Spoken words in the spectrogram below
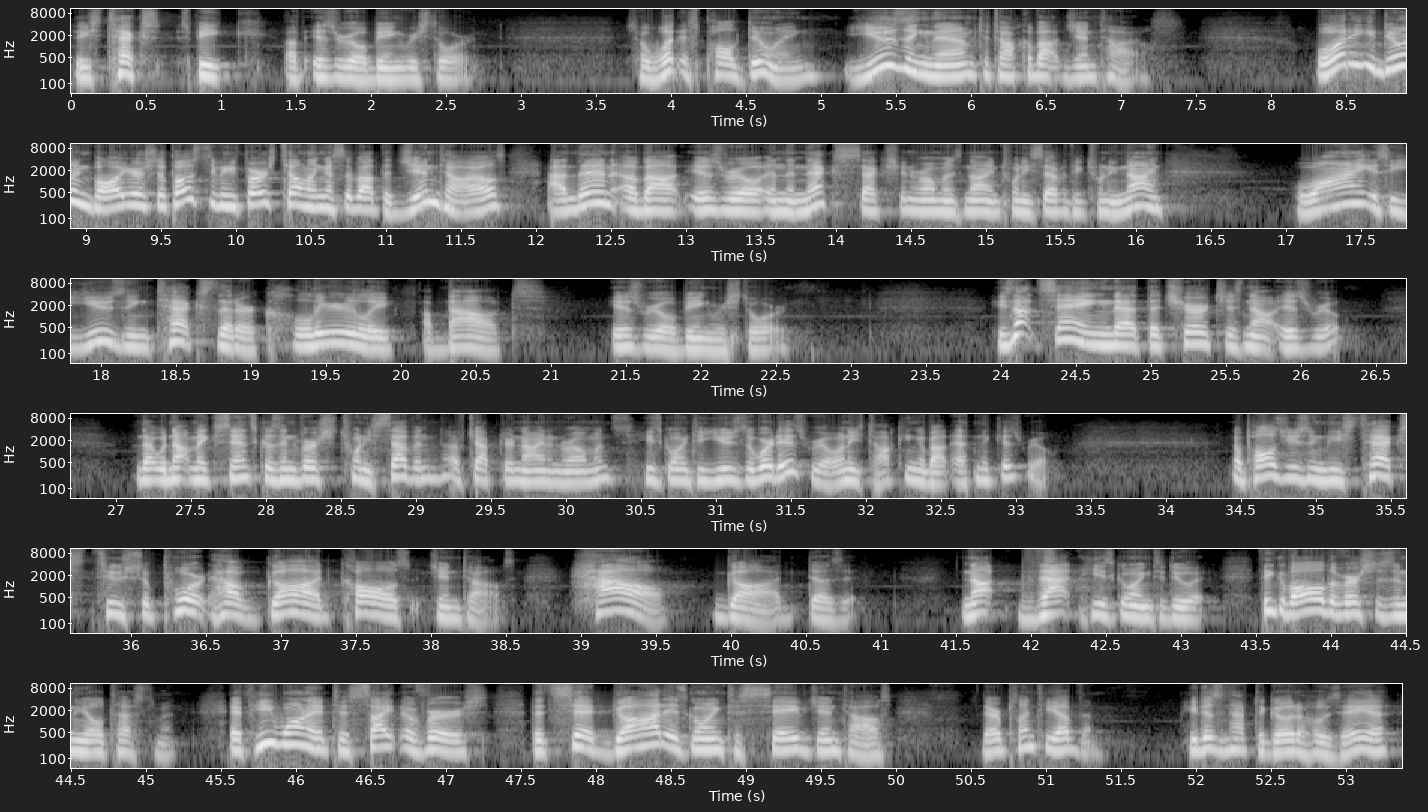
These texts speak of Israel being restored. So, what is Paul doing? Using them to talk about Gentiles. What are you doing, Paul? You're supposed to be first telling us about the Gentiles and then about Israel in the next section, Romans 9 27 through 29. Why is he using texts that are clearly about Israel being restored? He's not saying that the church is now Israel. That would not make sense because in verse 27 of chapter 9 in Romans, he's going to use the word Israel and he's talking about ethnic Israel. Now, Paul's using these texts to support how God calls Gentiles, how God does it, not that he's going to do it. Think of all the verses in the Old Testament. If he wanted to cite a verse that said God is going to save Gentiles, there are plenty of them. He doesn't have to go to Hosea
